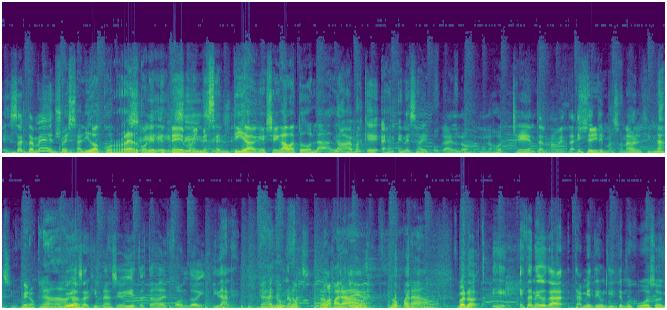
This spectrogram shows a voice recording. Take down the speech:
Exactamente. Yo he salido a correr con este tema sí, y me sentía que llegaba a todos lados. No, además que en, en esa época, en los, en los 80, los 90, este tema sonaba en el gimnasio. Pero claro. Ibas al gimnasio y esto estaba de fondo y, y dale. Claro, Dale, no, no- más, no más paraba. No paraba. Bueno, y esta anécdota también tiene un tinte muy jugoso y,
